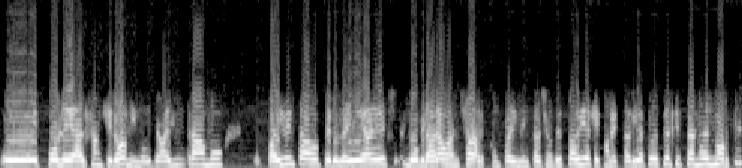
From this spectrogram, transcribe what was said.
eh, Poleal, San Jerónimo. Ya hay un tramo pavimentado, pero la idea es lograr avanzar con pavimentación de esta vía que conectaría todo este altiplano del norte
